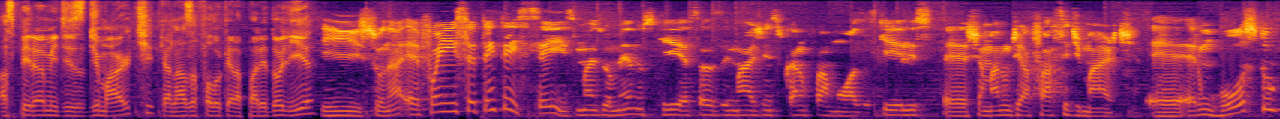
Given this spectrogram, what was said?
As pirâmides de Marte, que a NASA falou que era pareidolia. Isso, né? É, foi em 76, mais ou menos, que essas imagens ficaram famosas, que eles é, chamaram de a face de Marte. É, era um rosto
